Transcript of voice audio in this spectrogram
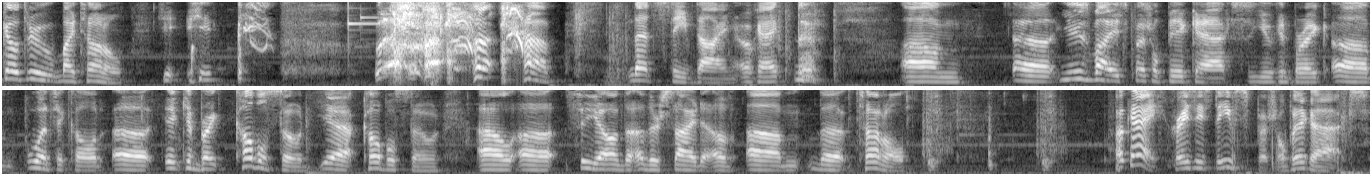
go through my tunnel. He, he, that's Steve dying, okay? um, uh, use my special pickaxe. You can break, um, what's it called? Uh, it can break cobblestone. Yeah, cobblestone. I'll, uh, see you on the other side of, um, the tunnel. Okay, Crazy Steve's special pickaxe.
